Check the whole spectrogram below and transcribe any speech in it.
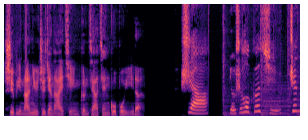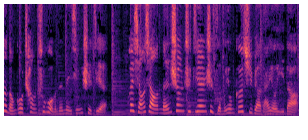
是比男女之间的爱情更加坚固不移的。是啊，有时候歌曲真的能够唱出我们的内心世界。快想想，男生之间是怎么用歌曲表达友谊的？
